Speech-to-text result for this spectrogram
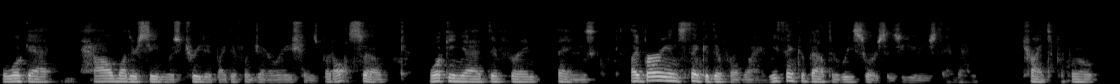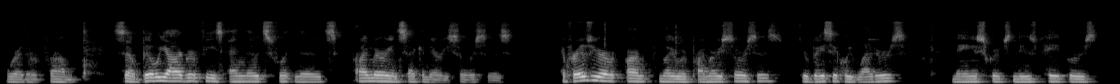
to look at how Mother Seton was treated by different generations, but also looking at different things librarians think a different way. We think about the resources used and then trying to promote where they're from. So bibliographies, endnotes, footnotes, primary and secondary sources. And for those of you who aren't familiar with primary sources, they're basically letters, manuscripts, newspapers,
